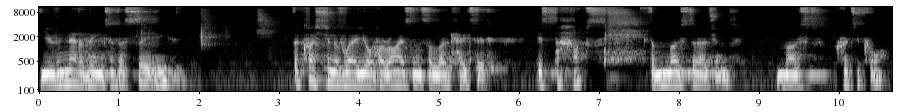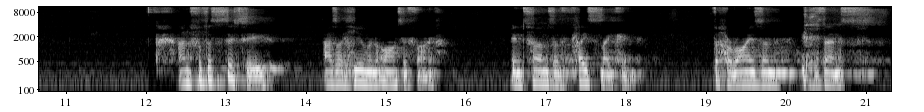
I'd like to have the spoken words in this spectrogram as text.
you've never been to the sea, the question of where your horizons are located is perhaps the most urgent, most critical. And for the city, as a human artifact, in terms of placemaking, the horizon presents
